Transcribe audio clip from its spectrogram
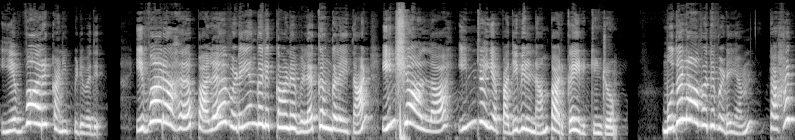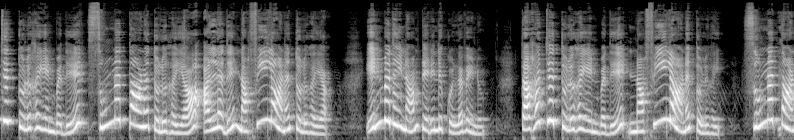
எவ்வாறு கணிப்பிடுவது? இவ்வாறாக பல விடயங்களுக்கான விளக்கங்களை தான் இன்ஷா அல்லாஹ் இன்றைய பதிவில் நாம் பார்க்க இருக்கின்றோம். முதலாவது விடயம் தஹஜத் தொழுகை என்பது சுண்ணத்தான தொழுகையா அல்லது நஃபீலான தொழுகையா? என்பதை நாம் தெரிந்து கொள்ள வேண்டும். தகஜ தொழுகை என்பது நஃபீலான தொழுகை சுண்ணத்தான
